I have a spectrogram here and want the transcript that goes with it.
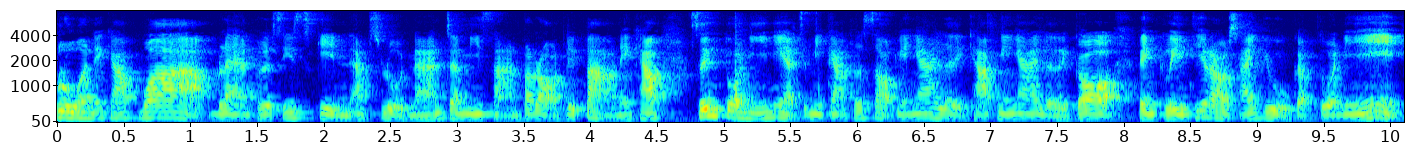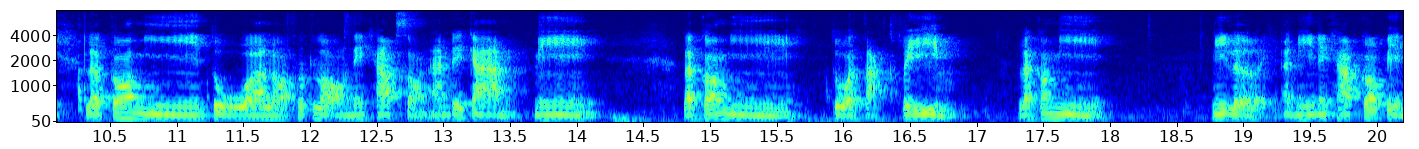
กลัวนะครับว่าแบรนด์ Percy Skin Absolute นั้นจะมีสารประหลอดหรือเปล่านะครับ ซึ่งตัวนี้เนี่ยจะมีการทดสอบง่ายๆเลยครับง่าย ๆ เลยก็เป็นครีมที่เราใช้อยู่กับตัวนี้ แล้วก็มีตัวหลอดทดลองนะครับสองอันด้วยกันนี่ แล้วก็มีตัวตักครีม แล้วก็มีนี่เลย อันนี้นะครับก็เป็น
